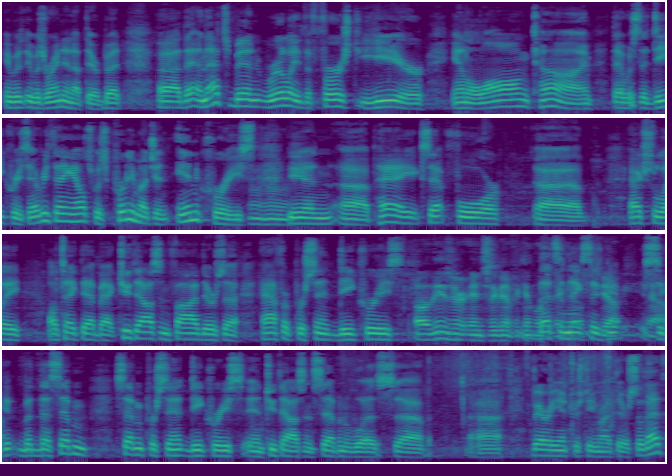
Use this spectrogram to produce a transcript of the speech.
it was it was raining up there, but uh, and that's been really the first year in a long time that was the decrease. Everything else was pretty much an increase Mm-hmm. in uh, pay, except for uh, actually. I'll take that back. 2005, there's a half a percent decrease. Oh, these are insignificant. That's the next. Yeah, yeah. but the seven seven percent decrease in 2007 was uh, uh, very interesting right there. So that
